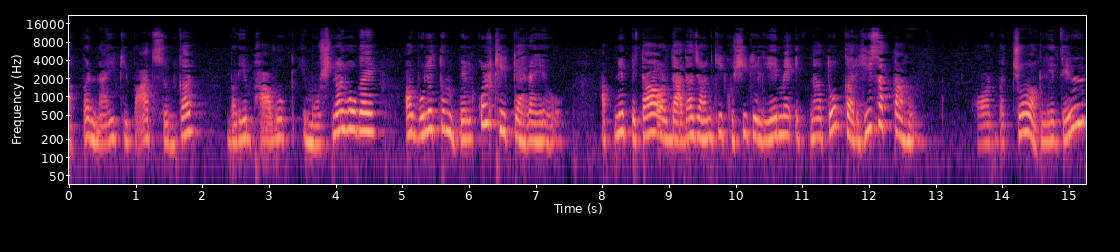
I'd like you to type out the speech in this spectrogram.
अकबर नाई की बात सुनकर बड़े भावुक, इमोशनल हो गए और बोले, तुम बिल्कुल ठीक कह रहे हो। अपने पिता और दादा जान की खुशी के लिए मैं इतना तो कर ही सकता हूँ। और बच्चों, अगले दिन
